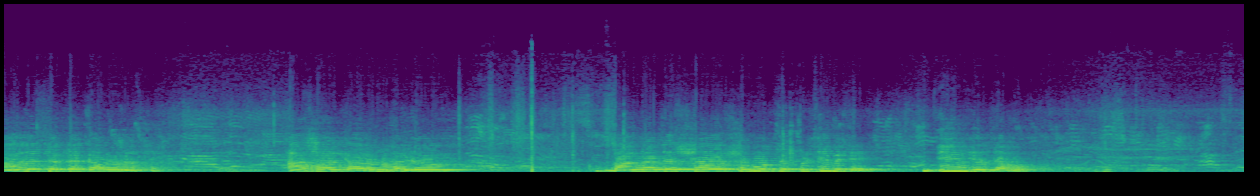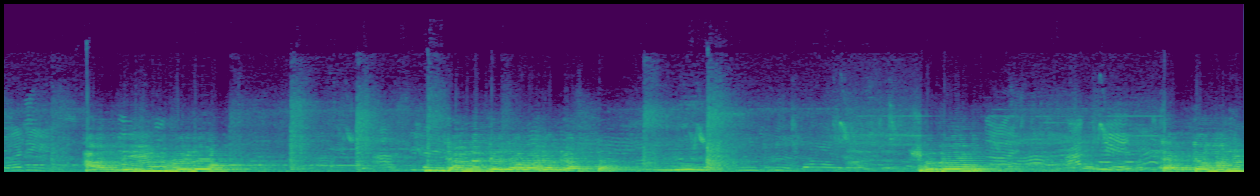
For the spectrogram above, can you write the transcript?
আমাদের তো একটা কারণ আছে। আসার কারণ হইল বাংলাদেশ সহ সমস্ত পৃথিবীতে দিন জ্বলতে হোক। আর দিন হইল জান্নাতে যাওয়ার এক রাস্তা। শুধু একটা মানুষ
